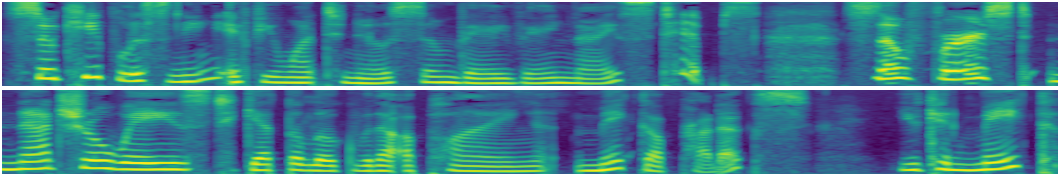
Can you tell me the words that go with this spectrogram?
So keep listening if you want to know some very, very nice tips. So, first, natural ways to get the look without applying makeup products. You can make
